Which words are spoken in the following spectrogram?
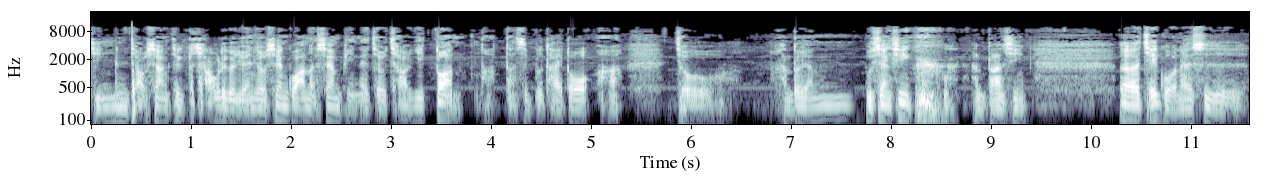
今天早上就炒那个原油相关的商品呢，就炒一段啊，但是不太多啊，就很多人不相信，很担心。呃，结果呢是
